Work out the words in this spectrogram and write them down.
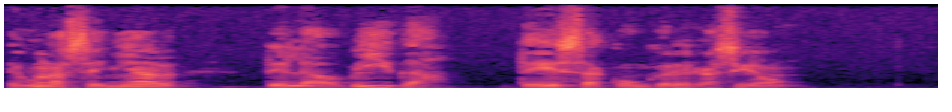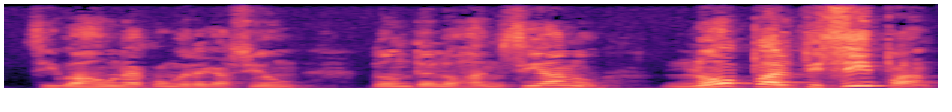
es una señal de la vida de esa congregación. Si vas a una congregación donde los ancianos no participan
